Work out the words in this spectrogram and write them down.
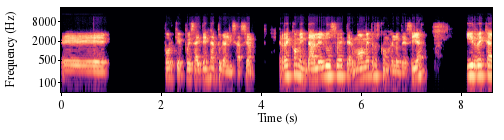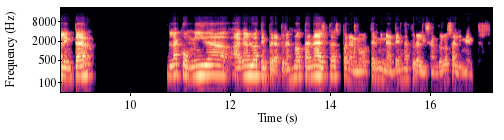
eh, porque pues hay desnaturalización. Es recomendable el uso de termómetros, como se los decía, y recalentar la comida, háganlo a temperaturas no tan altas para no terminar desnaturalizando los alimentos.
